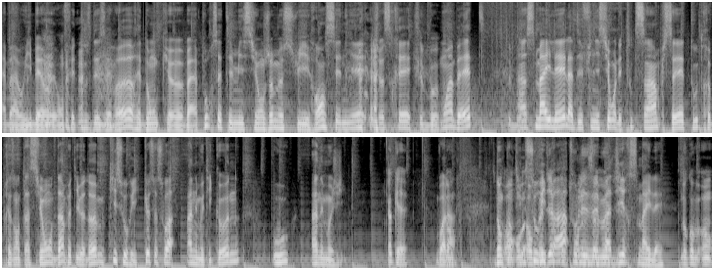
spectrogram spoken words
Eh bah oui, euh, on fait tous des erreurs et donc euh, bah, pour cette émission, je me suis renseigné. je serai moins bête. Un smiley, la définition, elle est toute simple. C'est toute représentation d'un petit bonhomme qui sourit, que ce soit un émoticône ou un emoji. Ok. Voilà. Donc, Donc, on- on peut sourit que pas, tous on les ne peut pas dire smiley. Donc on, on-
